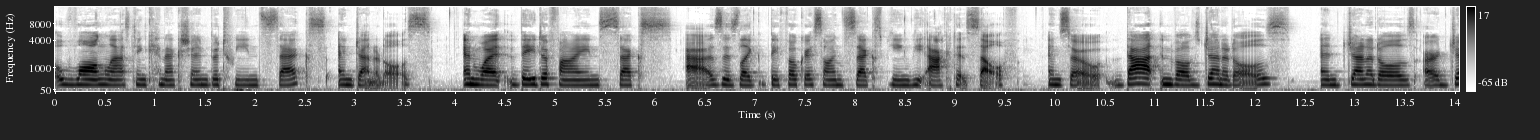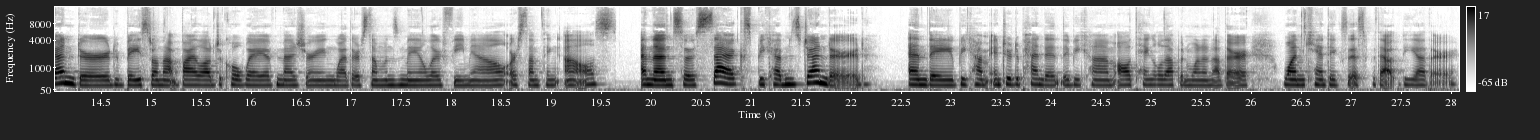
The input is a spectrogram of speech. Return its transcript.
long lasting connection between sex and genitals. And what they define sex as is like they focus on sex being the act itself. And so that involves genitals, and genitals are gendered based on that biological way of measuring whether someone's male or female or something else. And then so sex becomes gendered and they become interdependent. They become all tangled up in one another. One can't exist without the other.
